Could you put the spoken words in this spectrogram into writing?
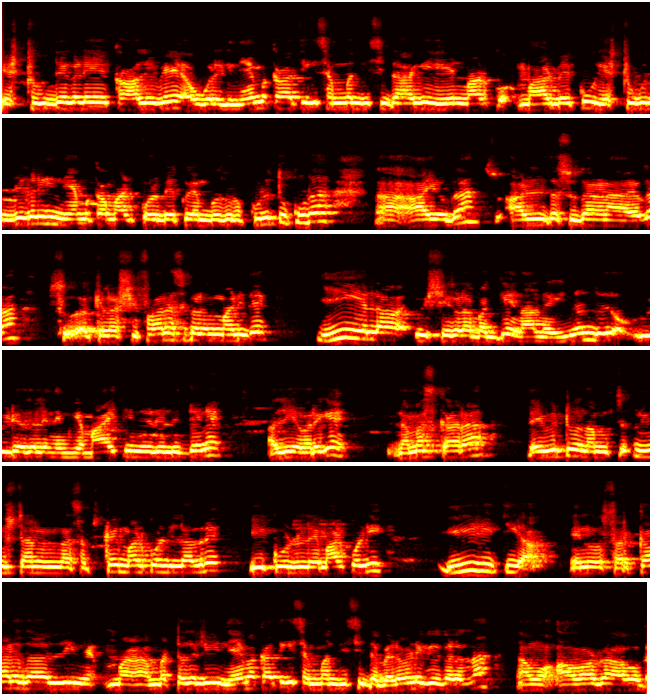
ಎಷ್ಟು ಹುದ್ದೆಗಳಿಗೆ ಕಾಲಿವೆ ಅವುಗಳಿಗೆ ನೇಮಕಾತಿಗೆ ಸಂಬಂಧಿಸಿದ ಹಾಗೆ ಏನ್ ಮಾಡ್ಕೊ ಮಾಡ್ಬೇಕು ಎಷ್ಟು ಹುದ್ದೆಗಳಿಗೆ ನೇಮಕ ಮಾಡ್ಕೊಳ್ಬೇಕು ಎಂಬುದರ ಕುರಿತು ಕೂಡ ಆಯೋಗ ಆಡಳಿತ ಸುಧಾರಣಾ ಆಯೋಗ ಕೆಲ ಶಿಫಾರಸುಗಳನ್ನು ಮಾಡಿದೆ. ಈ ಎಲ್ಲ ವಿಷಯಗಳ ಬಗ್ಗೆ ನಾನು ಇನ್ನೊಂದು ವಿಡಿಯೋದಲ್ಲಿ ನಿಮಗೆ ಮಾಹಿತಿ ನೀಡಲಿದ್ದೇನೆ. ಅಲ್ಲಿಯವರೆಗೆ ನಮಸ್ಕಾರ. ದಯವಿಟ್ಟು ನಮ್ಮ ನ್ಯೂಸ್ನ ಸಬ್ಸ್ಕ್ರೈಬ್ ಮಾಡ್ಕೊಂಡಿಲ್ಲ ಅಂದ್ರೆ ಈ ಕೂಡಲೇ ಮಾಡ್ಕೊಳ್ಳಿ. ಈ ರೀತಿಯ ಏನು ಸರ್ಕಾರದಲ್ಲಿ ಮಟ್ಟದಲ್ಲಿ ನೇಮಕಾತಿಗೆ ಸಂಬಂಧಿಸಿದ ಬೆಳವಣಿಗೆಗಳನ್ನ ನಾವು ಆವಾಗ ಆವಾಗ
